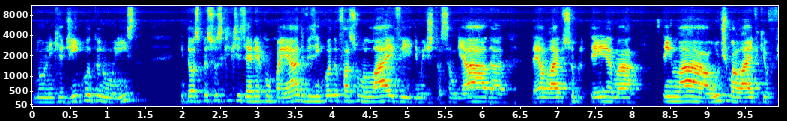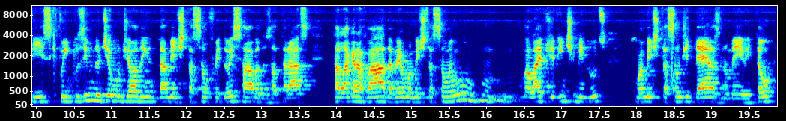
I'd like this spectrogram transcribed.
no LinkedIn quanto no Insta. Então, as pessoas que quiserem acompanhar, de vez em quando eu faço uma live de meditação guiada, né, live sobre o tema. Tem lá a última live que eu fiz, que foi inclusive no Dia Mundial da Meditação, foi dois sábados atrás. Está lá gravada, né? uma meditação, é um, uma live de 20 minutos, uma meditação de 10 no meio. Então,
